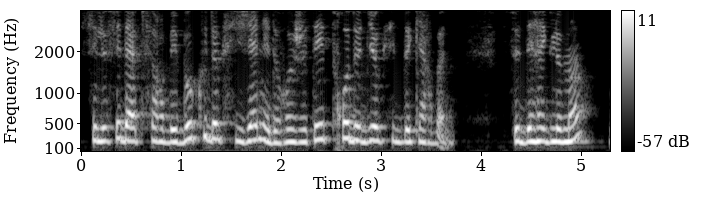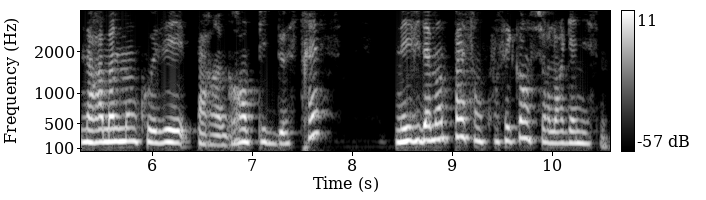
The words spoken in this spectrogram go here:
c'est le fait d'absorber beaucoup d'oxygène et de rejeter trop de dioxyde de carbone. Ce dérèglement, normalement causé par un grand pic de stress, n'est évidemment pas sans conséquence sur l'organisme.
